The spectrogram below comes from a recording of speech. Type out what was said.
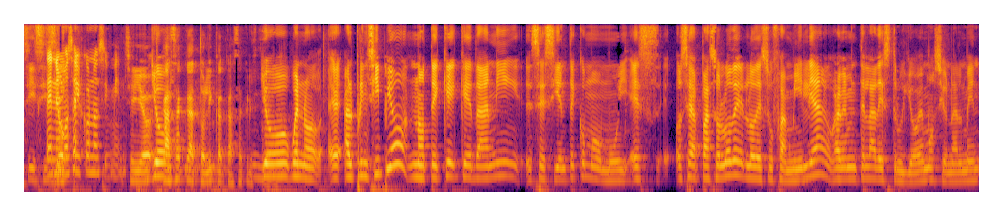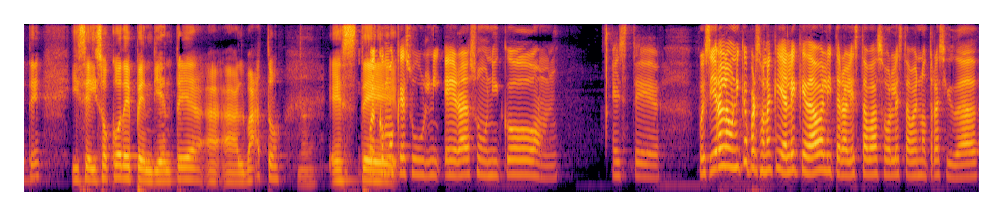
sí, sí. tenemos Yo- el conocimiento. Sí, yo, Yo- casa católica, casa cristiana. Yo, bueno, eh, al principio noté que, que Dani se siente como muy, es, o sea, pasó lo de lo de su familia, obviamente la destruyó emocionalmente y se hizo codependiente a- a- al vato. Ah. Este, Fue como que su era su único, mm, este, Pues sí, era la única persona que ya le quedaba, literal, estaba sola, estaba en otra ciudad.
